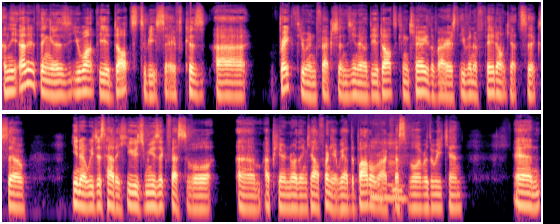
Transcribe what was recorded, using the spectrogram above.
And the other thing is you want the adults to be safe because uh, breakthrough infections, you know, the adults can carry the virus even if they don't get sick. So, you know, we just had a huge music festival um, up here in Northern California. We had the Bottle mm-hmm. Rock Festival over the weekend. And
